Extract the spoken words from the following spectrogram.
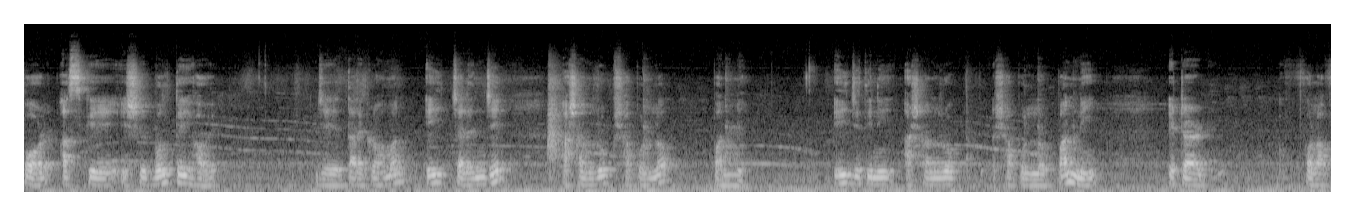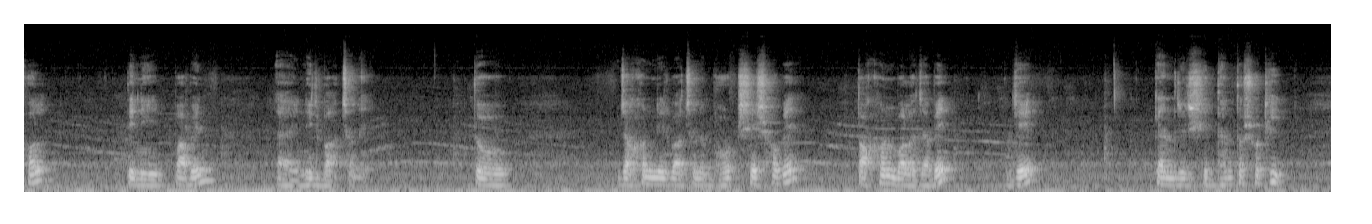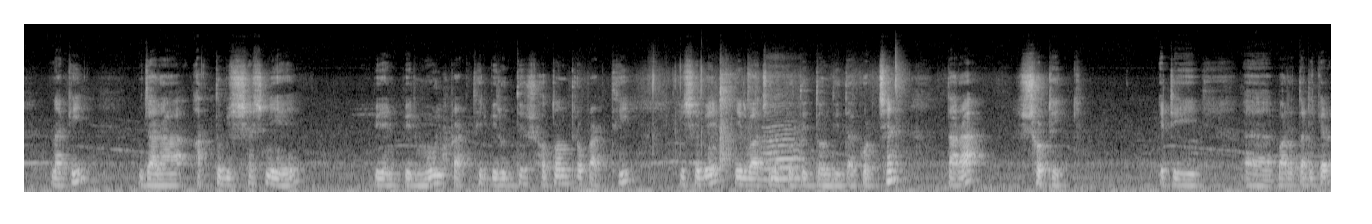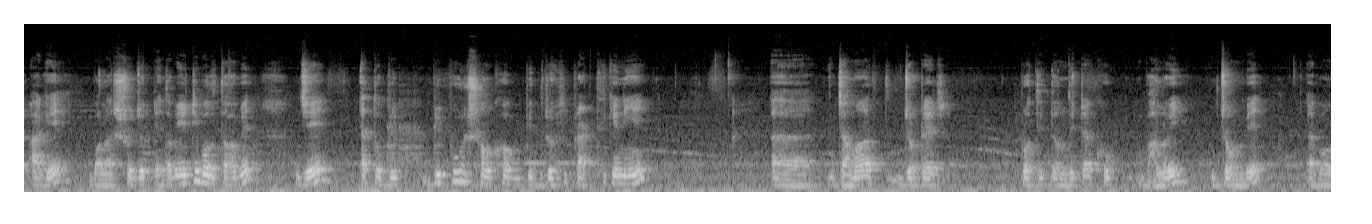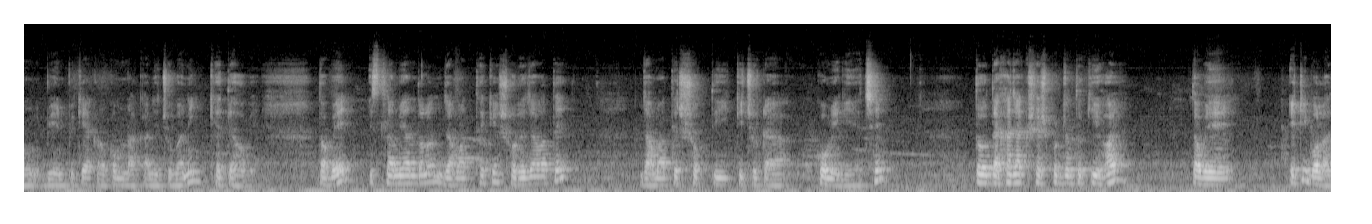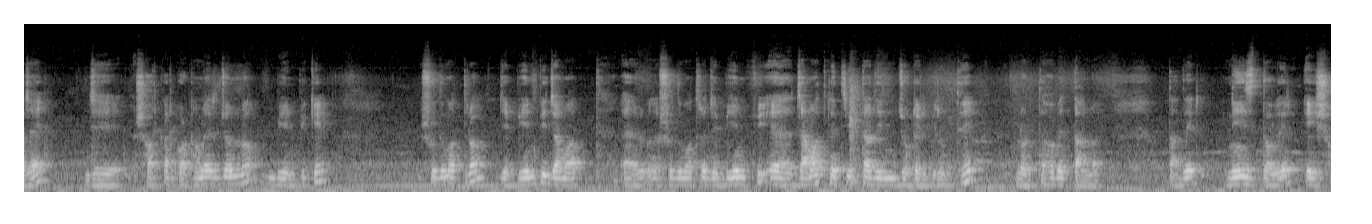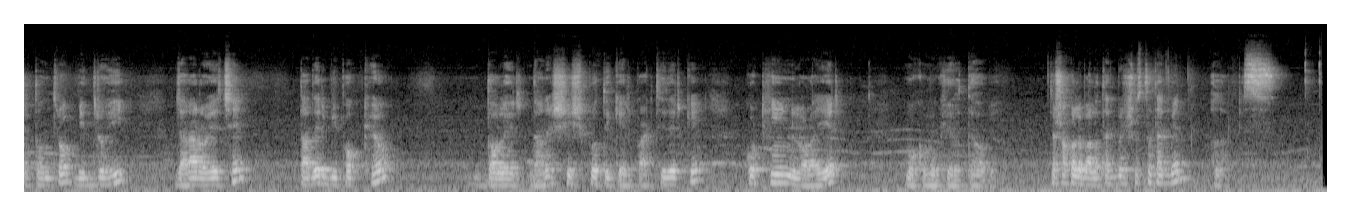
পর আজকে এসে বলতেই হয় যে তারেক রহমান এই চ্যালেঞ্জে আশানুরূপ সাফল্য পাননি। এই যে তিনি আশানুরূপ সাফল্য পাননি, এটার ফলাফল তিনি পাবেন নির্বাচনে। তো যখন নির্বাচনে ভোট শেষ হবে, তখন বলা যাবে যে কেন্দ্রের সিদ্ধান্ত সঠিক, নাকি যারা আত্মবিশ্বাস নিয়ে বিএনপির মূল প্রার্থীর বিরুদ্ধে স্বতন্ত্র প্রার্থী হিসেবে নির্বাচনে প্রতিদ্বন্দ্বিতা করছেন, তারা সঠিক। এটি বারো তারিখের আগে বলার সুযোগ নেই। তবে এটি বলতে হবে যে, এত বিপুল সংখ্যক বিদ্রোহী প্রার্থীকে নিয়ে জামাত জোটের প্রতিদ্বন্দ্বিতা খুব ভালোই জমবে এবং বিএনপিকে একরকম নাকানি চুবানি খেতে হবে। তবে ইসলামী আন্দোলন জামাত থেকে সরে যাওয়াতে জামাতের শক্তি কিছুটা কমে গিয়েছে। তো দেখা যাক শেষ পর্যন্ত কি হয়। তবে এটি বলা যায় যে সরকার গঠনের জন্য বিএনপিকে শুধুমাত্র যে বিএনপি জামাত শুধুমাত্র যে বিএনপি জামাত নেতৃত্বাধীন জোটের বিরুদ্ধে লড়তে হবে তা নয়। তাদের নিজ দলের এই স্বতন্ত্র বিদ্রোহী যারা রয়েছে, তাদের বিপক্ষেও দলের ধানের শীষ প্রতীকের প্রার্থীদেরকে কঠিন লড়াইয়ের মুখোমুখি হতে হবে। তো সকলে ভালো থাকবেন, সুস্থ থাকবেন। আল্লাহ হাফিজ।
